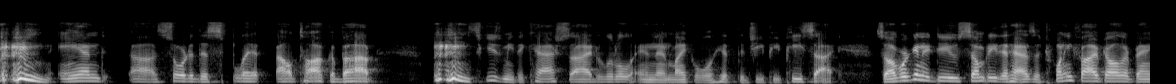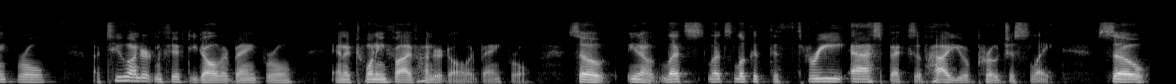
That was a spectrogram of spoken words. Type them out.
and uh, sort of the split. I'll talk about, excuse me, the cash side a little, and then Michael will hit the GPP side. So we're going to do somebody that has a $25 bankroll, a $250 bankroll, and a $2,500 bankroll. So you know, let's let's look at the three aspects of how you approach a slate. So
